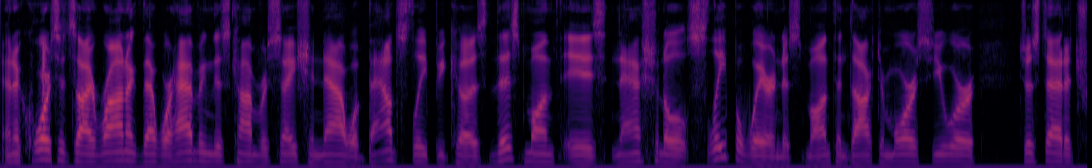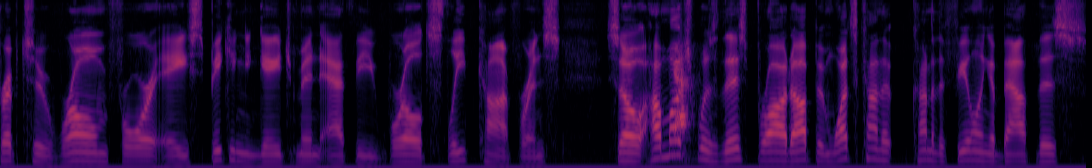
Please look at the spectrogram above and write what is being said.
And of course, it's ironic that we're having this conversation now about sleep because this month is National Sleep Awareness Month. And Dr. Morris, you were just at a trip to Rome for a speaking engagement at the World Sleep Conference. So, how much yeah. was this brought up, and what's kind of kind of the feeling about this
